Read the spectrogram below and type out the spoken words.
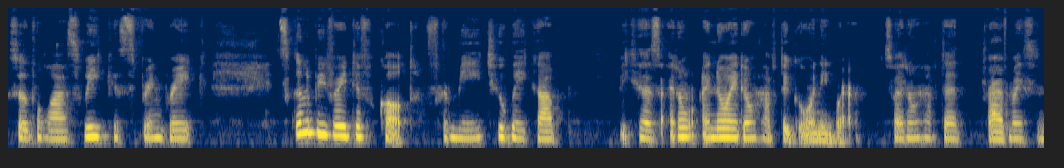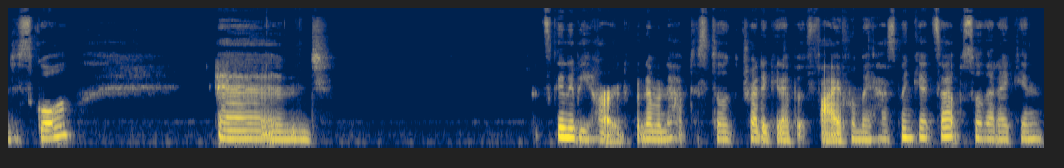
So the last week is spring break. It's going to be very difficult for me to wake up because I don't I know I don't have to go anywhere. So I don't have to drive my son to school. And it's going to be hard, but I'm going to have to still try to get up at 5 when my husband gets up so that I can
